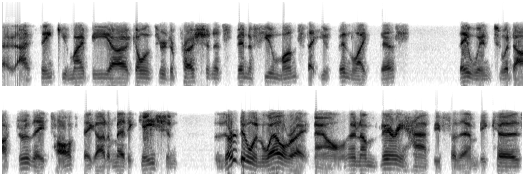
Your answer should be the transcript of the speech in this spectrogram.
I think you might be uh, going through depression. It's been a few months that you've been like this. They went to a doctor, they talked, they got a medication. They're doing well right now, and I'm very happy for them because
